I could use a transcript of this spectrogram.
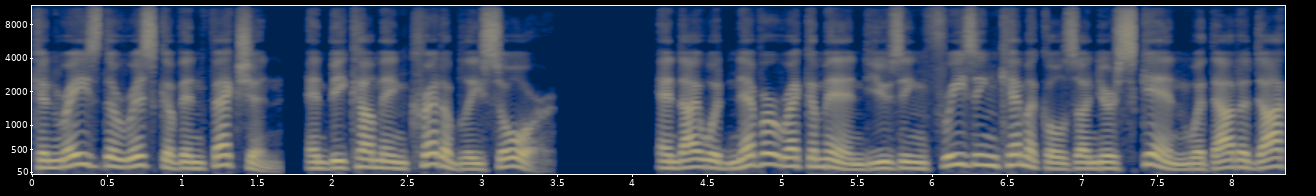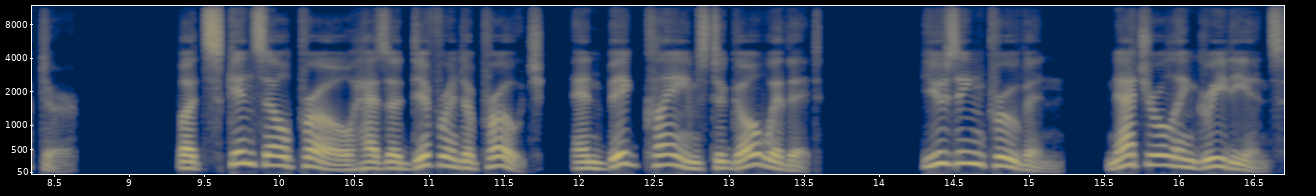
can raise the risk of infection, and become incredibly sore. And I would never recommend using freezing chemicals on your skin without a doctor. But SkinCell Pro has a different approach, and big claims to go with it. Using proven, Natural ingredients.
